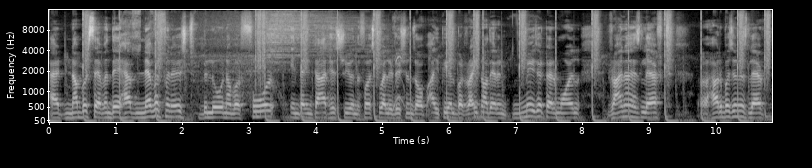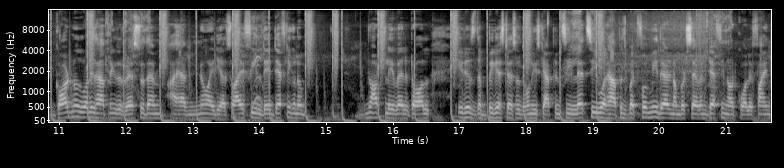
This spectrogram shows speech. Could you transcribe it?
at number seven. They have never finished below number four in the entire history in the first 12 editions of IPL, but right now they're in major turmoil. Raina has left. Uh, Harbhajan is left. God knows what is happening to the rest of them. I have no idea. So I feel they're definitely going to not play well at all. It is the biggest test of Dhoni's captaincy. Let's see what happens. But for me, they're number seven, definitely not qualifying.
